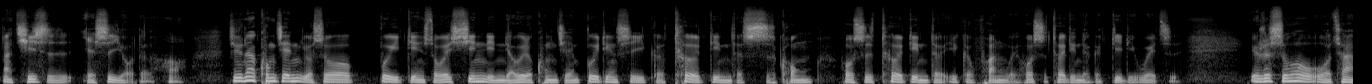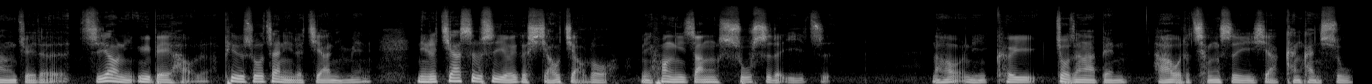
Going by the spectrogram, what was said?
那其实也是有的，哈。就是那空间有时候。不一定，所谓心灵疗愈的空间，不一定是一个特定的时空，或是特定的一个范围，或是特定的一个地理位置。有的时候，我常常觉得，只要你预备好了，譬如说，在你的家里面，你的家是不是有一个小角落，你放一张舒适的椅子，然后你可以坐在那边，好好的沉思一下，看看书，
